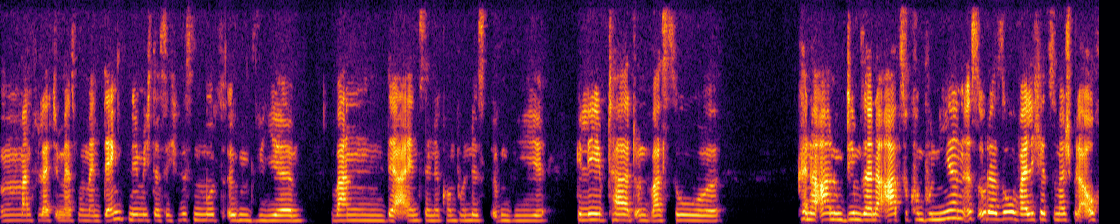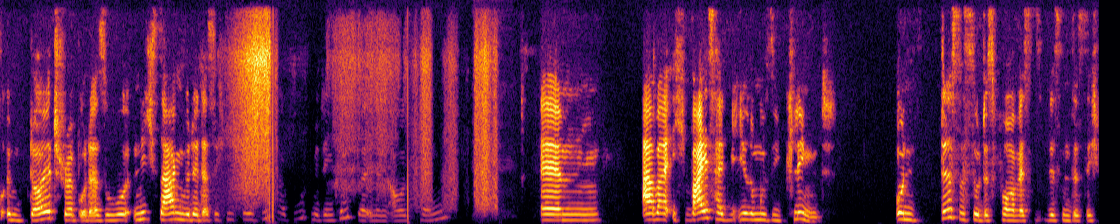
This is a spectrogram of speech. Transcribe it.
man vielleicht im ersten Moment denkt, nämlich, dass ich wissen muss, irgendwie, wann der einzelne Komponist irgendwie gelebt hat und was so, keine Ahnung, dem seine Art zu komponieren ist oder so, weil ich jetzt zum Beispiel auch im Deutschrap oder so nicht sagen würde, dass ich mich so super gut den KünstlerInnen auskenne. Ähm, aber ich weiß halt, wie ihre Musik klingt. Und das ist so das Vorwissen, das ich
